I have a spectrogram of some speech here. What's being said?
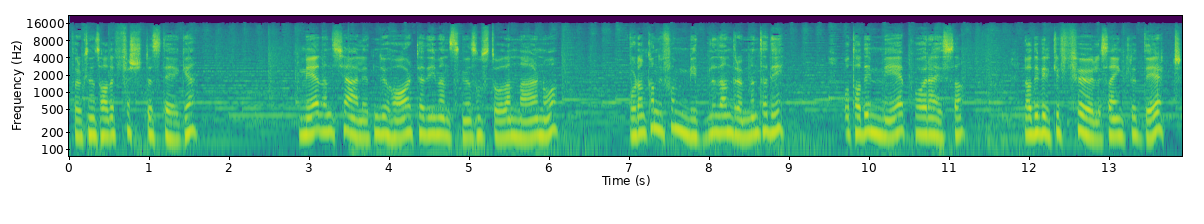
for å kunne ta det første steget med den kjærligheten du har til de menneskene som står deg nær nå, hvordan kan du formidle den drømmen til de, og ta de med på reisa? La de virkelig føle seg inkludert,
